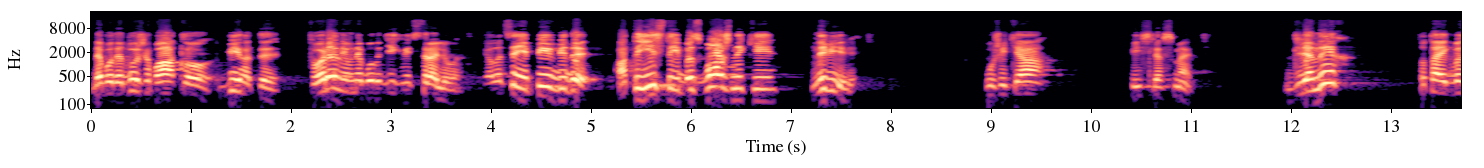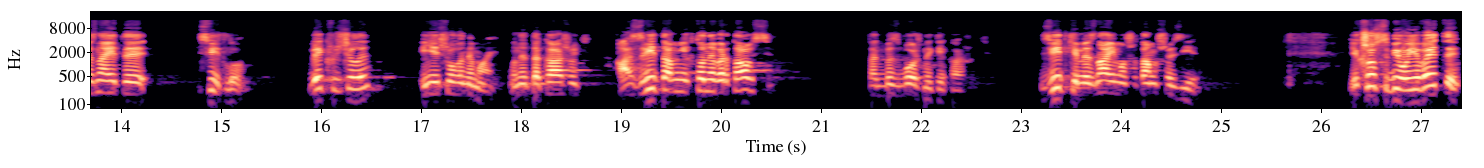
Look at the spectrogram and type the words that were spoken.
де буде дуже багато бігати тварин, і вони будуть їх відстрелювати. Але це є півбіди. Атеїсти і безбожники не вірять у життя після смерті. Для них, то так, як ви знаєте, світло виключили і нічого немає. Вони так кажуть, а звідти ніхто не вертався. Так безбожники кажуть. Звідки ми знаємо, що там щось є? Якщо собі уявити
